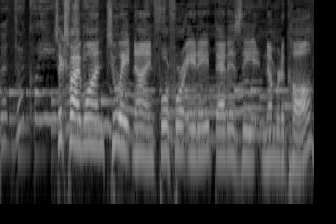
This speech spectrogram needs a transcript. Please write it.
651 289 4488. That is the number to call.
